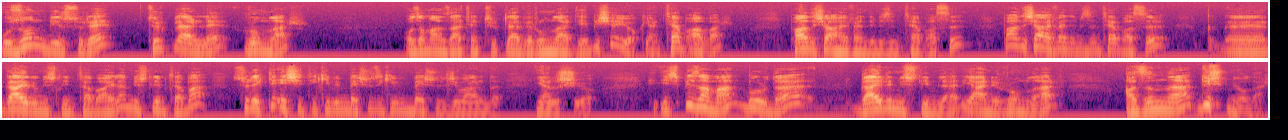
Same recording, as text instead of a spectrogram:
uzun bir süre Türklerle Rumlar o zaman zaten Türkler ve Rumlar diye bir şey yok. Yani teb'a var. Padişah Efendimizin tebası. Padişah Efendimizin tebası e, gayrimüslim tebaayla Müslim teba sürekli eşit 2500-2500 civarında yarışıyor. Hiçbir zaman burada gayrimüslimler yani Rumlar azınlığa düşmüyorlar.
